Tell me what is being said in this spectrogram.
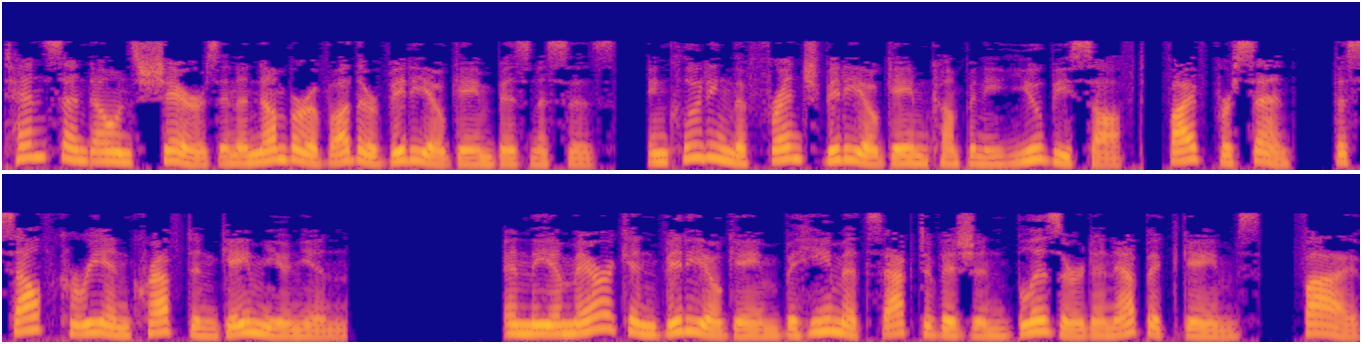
Tencent owns shares in a number of other video game businesses, including the French video game company Ubisoft, 5%, the South Korean Krafton Game Union, and the American video game behemoths Activision Blizzard and Epic Games, 5.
